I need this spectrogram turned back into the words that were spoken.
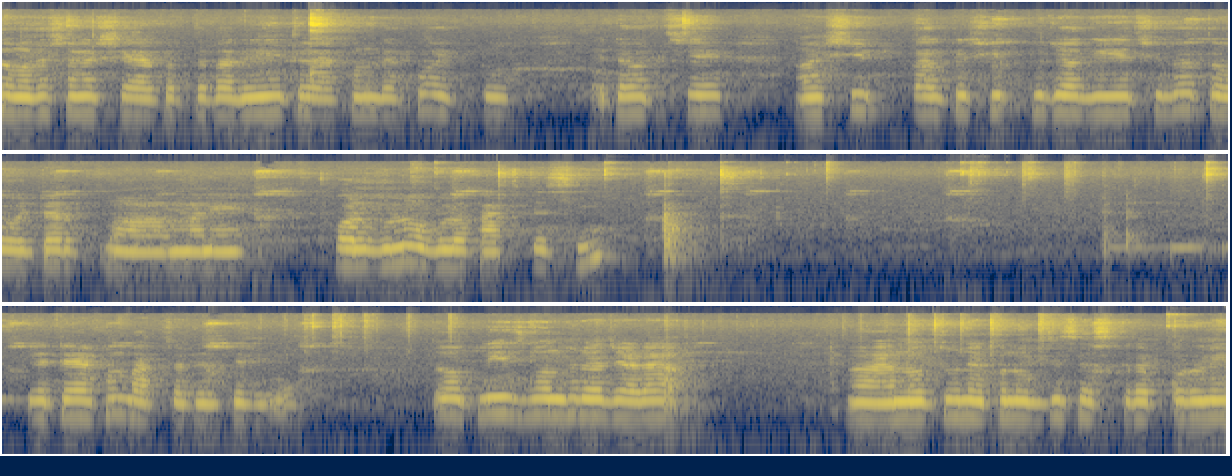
তোমাদের সঙ্গে শেয়ার করতে পারিনি। তো এখন দেখো একটু, এটা হচ্ছে শিব, কালকে শিব পূজা গিয়েছিল তো ওইটার মানে ফলগুলো ওগুলো কাটতেছি। এটা এখন বাচ্চাদেরকে দিব। তো প্লিজ বন্ধুরা যারা নতুন এখন অবধি সাবস্ক্রাইব করোনি,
